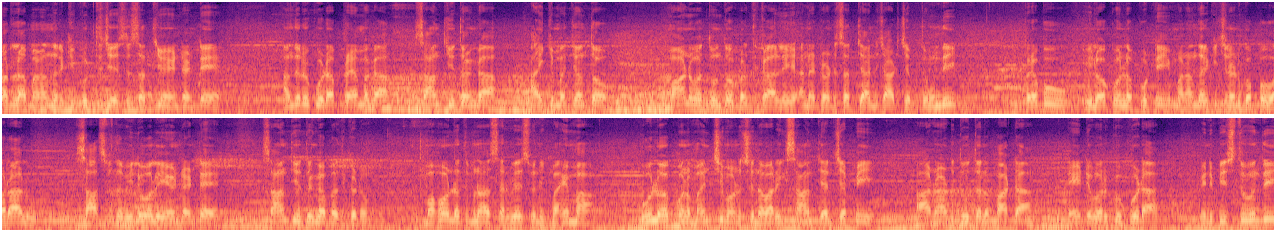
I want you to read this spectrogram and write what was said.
మరలా మనందరికీ గుర్తు చేసే సత్యం ఏంటంటే అందరూ కూడా ప్రేమగా శాంతియుతంగా ఐక్యమత్యంతో మానవత్వంతో బ్రతకాలి అన్నటువంటి సత్యాన్ని చాటి చెప్తూ ఉంది. ప్రభు ఈ లోకంలో పుట్టి మనందరికి ఇచ్చిన గొప్ప వరాలు శాశ్వత విలువలు ఏంటంటే శాంతియుతంగా బతకడం మహోన్నతమున సర్వేశ్వరునికి మహిమ భూలోకములు మంచి మనసున్న వారికి శాంతి అని చెప్పి ఆనాడు దూతల పాట నేటి వరకు కూడా వినిపిస్తూ ఉంది.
